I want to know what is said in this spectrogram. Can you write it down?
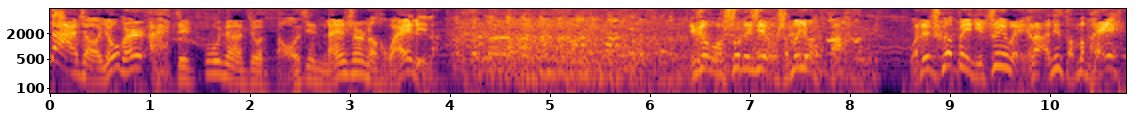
大脚油门，哎，这姑娘就倒进男生的怀里了。你跟我说这些有什么用啊？我这车被你追尾了，你怎么赔？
